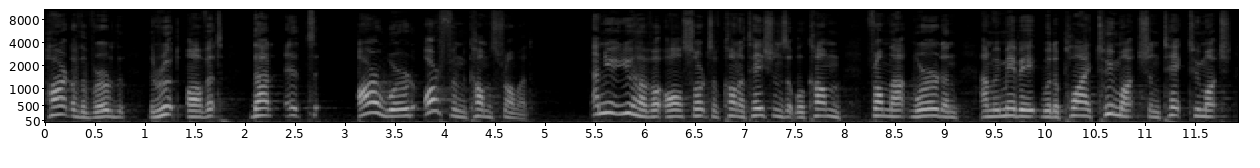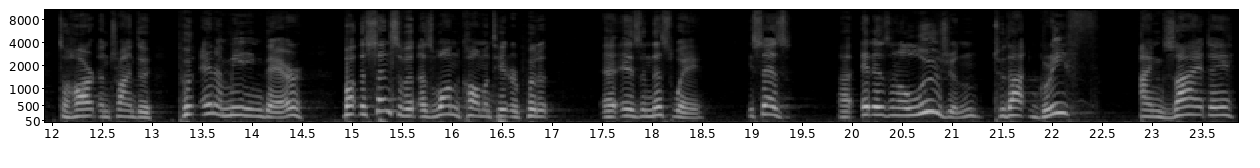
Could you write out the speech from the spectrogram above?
heart of the verb, the root of it, that it's, our word orphan comes from it. And you, you have all sorts of connotations that will come from that word, and, and we maybe would apply too much and take too much to heart and trying to put in a meaning there. But the sense of it, as one commentator put it, uh, is in this way. He says, uh, It is an allusion to that grief, anxiety,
